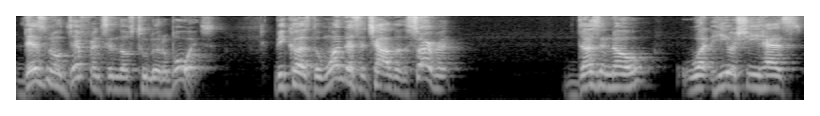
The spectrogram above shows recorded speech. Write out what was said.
there's no difference in those two little boys. Because the one that's a child of the servant doesn't know what he or she has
